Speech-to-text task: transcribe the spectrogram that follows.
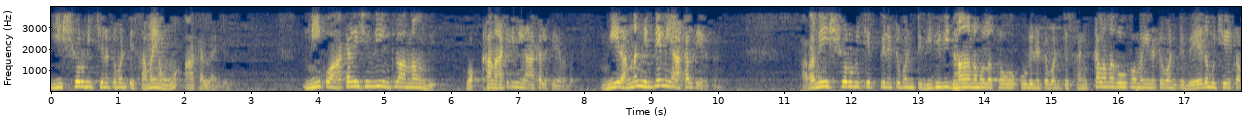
ఈశ్వరుడిచ్చినటువంటి సమయం ఆకల్లాంటిది మీకు ఆకలిసింది ఇంట్లో అన్నం ఉంది. ఒక్కనాటికి మీ ఆకలి తీరదు. మీరు అన్నం తింటే మీ ఆకలి తీరుతుంది. పరమేశ్వరుడు చెప్పినటువంటి విధి విధానములతో కూడినటువంటి సంకలన రూపమైనటువంటి వేదము చేత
